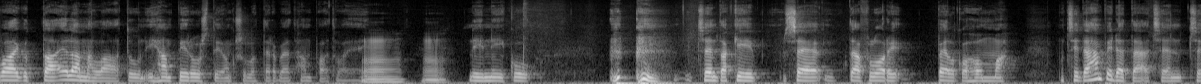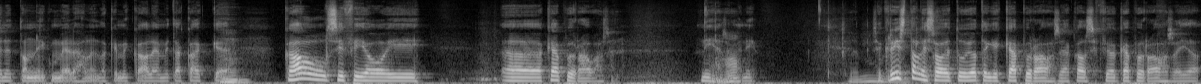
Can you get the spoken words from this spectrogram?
vaikuttaa elämänlaatuun ihan pirusti, onko sulla terveet hampaat vai ei. Mm. Mm. Niin, niin kuin, sen takia se, tämä fluoripelkohomma, mutta sitähän pidetään, että se, se nyt on niin kuin mitä kaikkea Mm. kalsifioi öö, käpyrauhasen. Niinhän Aha. se meni. Mm. Se kristallisoituu jotenkin käpyrauhasen ja kalsifioi käpyrauhasen ja,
